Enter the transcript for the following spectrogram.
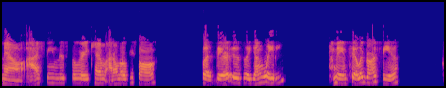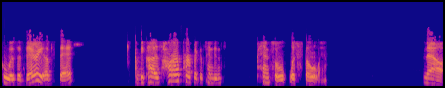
Now, I've seen this story, Kim. I don't know if you saw, but there is a young lady named Taylor Garcia who was very upset because her perfect attendance pencil was stolen. Now,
